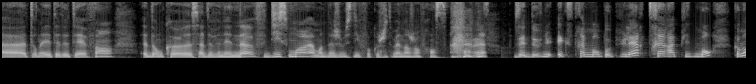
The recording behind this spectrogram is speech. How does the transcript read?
euh, tournée d'été de TF1. Donc ça devenait neuf, dix mois. Et maintenant, je me suis dit, il faut que je déménage en France. Vous êtes devenu extrêmement populaire très rapidement. Comment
